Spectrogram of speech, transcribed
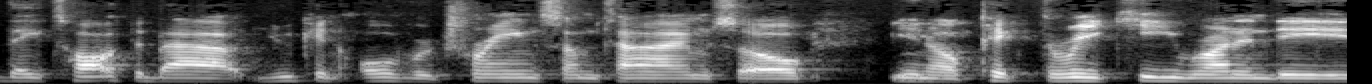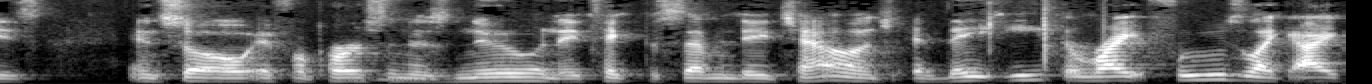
they talked about you can overtrain sometimes. So you know, pick three key running days. And so if a person is new and they take the seven day challenge, if they eat the right foods like I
